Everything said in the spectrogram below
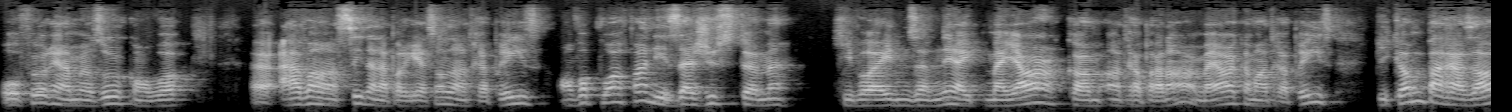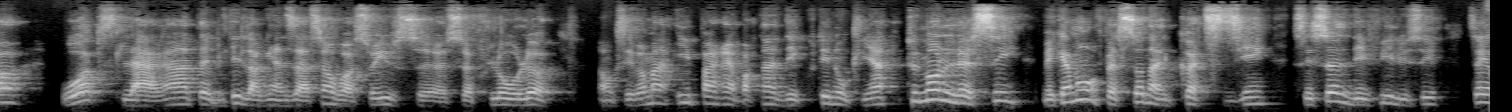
au fur et à mesure qu'on va euh, avancer dans la progression de l'entreprise, on va pouvoir faire des ajustements qui va nous amener à être meilleur comme entrepreneur, meilleur comme entreprise. Puis comme par hasard, oups, la rentabilité de l'organisation va suivre ce, flot-là. Donc, c'est vraiment hyper important d'écouter nos clients. Tout le monde le sait, mais comment on fait ça dans le quotidien? C'est ça le défi, Lucie. Tu sais,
